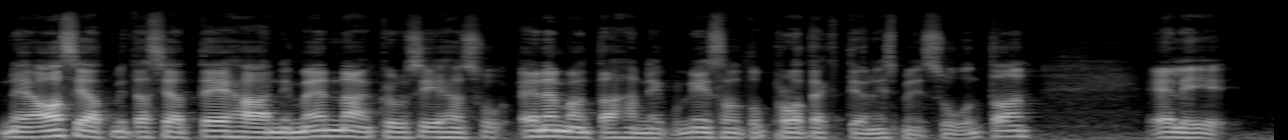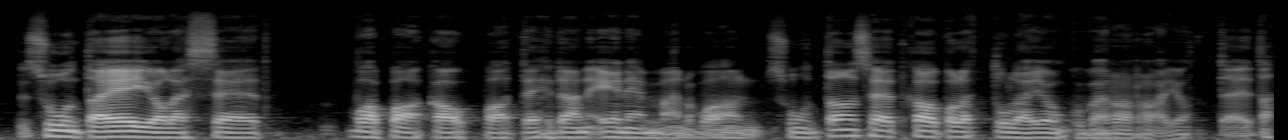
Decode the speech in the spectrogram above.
ne asiat, mitä siellä tehdään, niin mennään kyllä siihen su- enemmän tähän niin, niin sanotun protektionismin suuntaan. Eli suunta ei ole se, että vapaa-kauppaa tehdään enemmän, vaan suunta on se, että kaupalle tulee jonkun verran rajoitteita.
